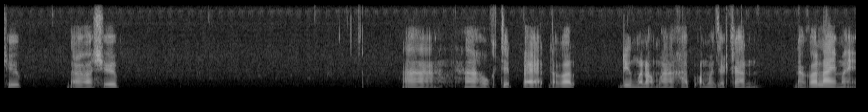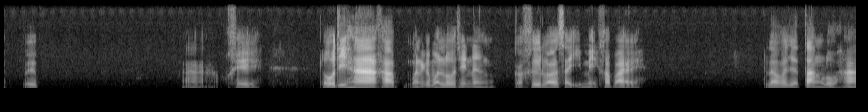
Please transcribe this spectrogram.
ชึบแล้วก็ชึบอ่าห้าหกเจ็ดแปดแล้วก็ดึงมันออกมาครับ ออกมาจากกัน แล้วก็ไล่ใหม่ปึ๊บ อ่า โอเค โลที่ห้าครับ มันก็เหมือนโลที่หนึ่งก็คือเราใส่ image เข้าไป เราก็จะตั้งโลห้า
